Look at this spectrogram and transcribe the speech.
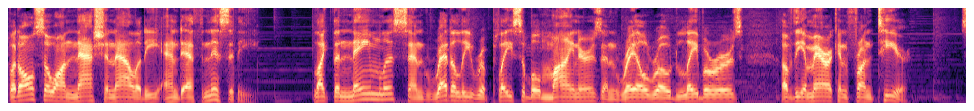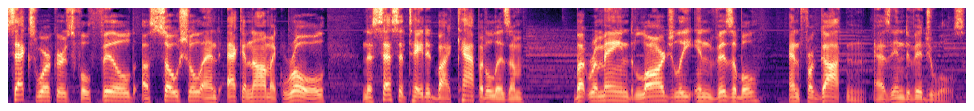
but also on nationality and ethnicity. Like the nameless and readily replaceable miners and railroad laborers of the American frontier, sex workers fulfilled a social and economic role necessitated by capitalism, but remained largely invisible and forgotten as individuals.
